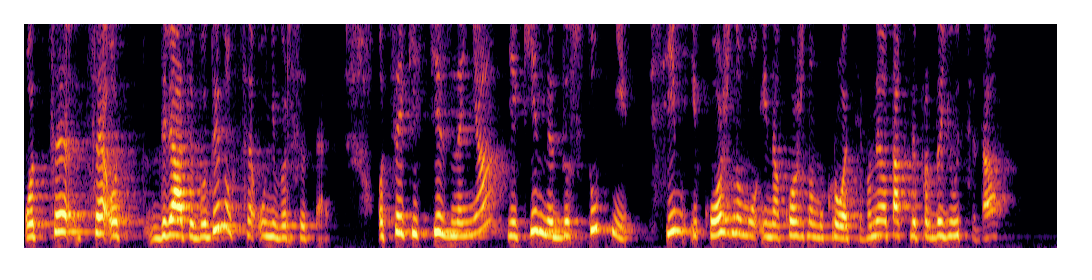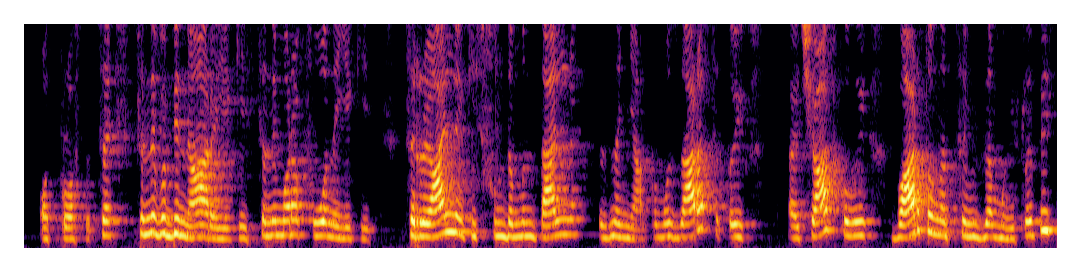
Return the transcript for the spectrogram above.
От це, це от дев'ятий будинок це університет. Оце якісь ті знання, які недоступні всім і кожному, і на кожному кроці. Вони отак не продаються. Да? От просто це, це не вебінари якісь, це не марафони якісь, це реально якісь фундаментальне знання. Тому зараз це той час, коли варто над цим замислитись,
